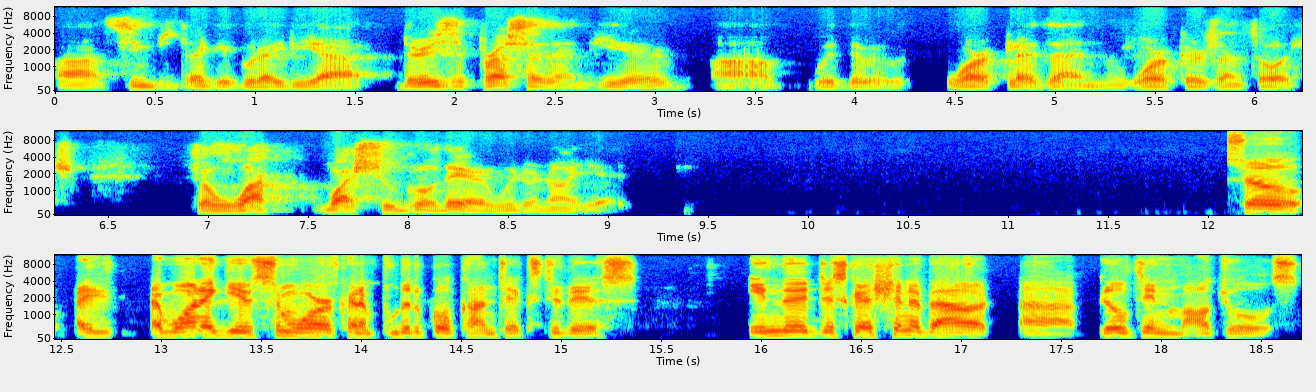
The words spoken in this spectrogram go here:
uh, seems like a good idea. There is a precedent here uh, with the worklets and workers and such. So what what should go there? We don't know yet. So I, I want to give some more kind of political context to this. In the discussion about uh, built-in modules,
